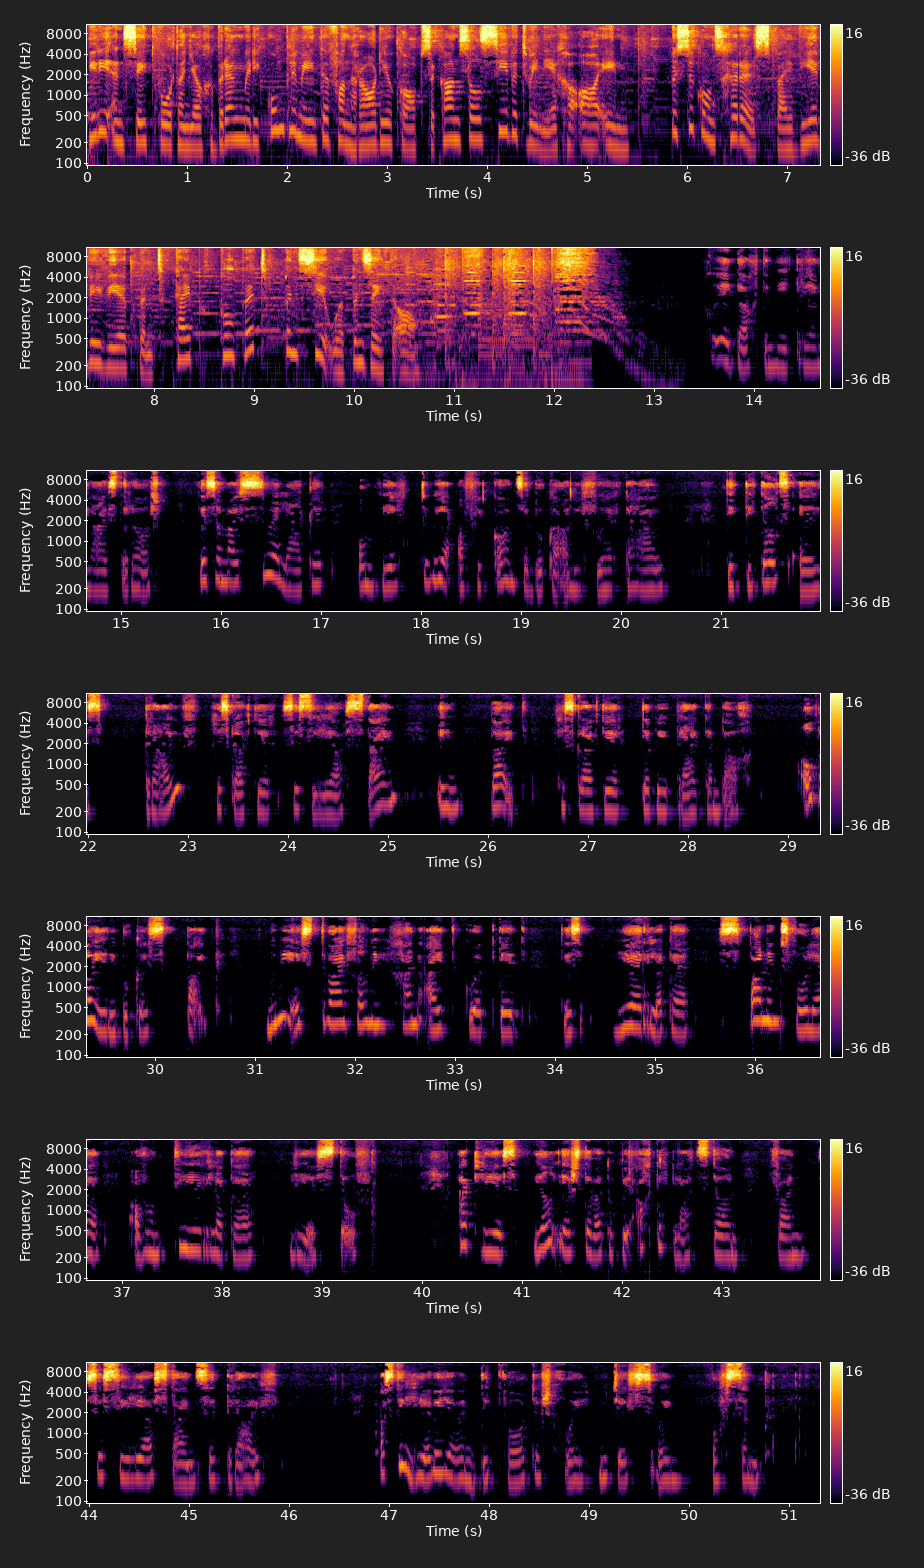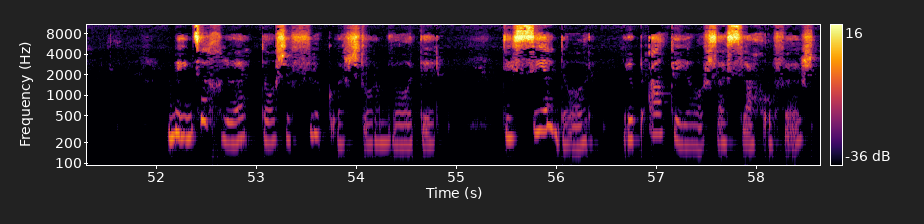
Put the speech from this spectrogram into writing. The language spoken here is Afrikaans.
Hierdie inset word aan jou gebring met die komplimente van Radio Kaapse Kansel 729 AM. Besoek ons gerus by www.cape pulpit.co.za. Goeiedag Dimitri en luisteraars. Dit is my so lekker om weer twee Afrikaanse boeke aan die voor te hou. Die titels is Dryf, geskryf deur Cecilia Stein en Byt, geskryf deur Debbie Breitenberg. Albei hierdie boeke is spyk. Moenie eens twyfel nie, gaan uitkoop dit. Dis heerlike, spanningsvolle, avontuurlike leesstof. Ek lees heel eerste wat op die agterblad staan van Cecilia Stein se dryf. As die lewe jou in diep waters gooi, moet jy swem of sink. Mense glo daar's 'n vloek oor stormwater. Die see daar roep elke jaar sy slagoffers.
